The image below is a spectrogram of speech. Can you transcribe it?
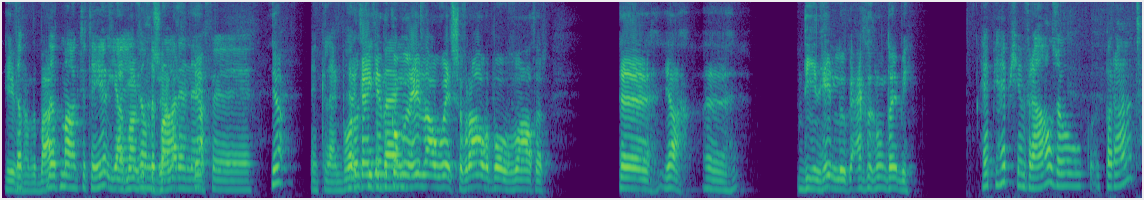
Even aan de bar. Dat maakt het heel, ja, Dat even aan de bar en even eh, Ja. een klein borreltje kijk, en er erbij. komen hele ouderwetse verhalen boven water. Eh, ja, eh, die een hele leuke achtergrond hebben. Heb, je, heb je een verhaal zo paraat?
